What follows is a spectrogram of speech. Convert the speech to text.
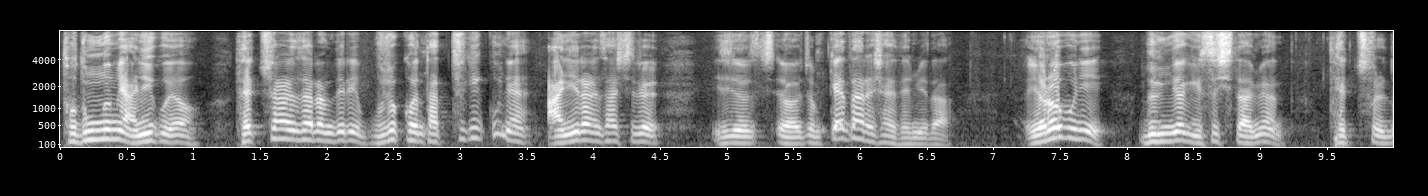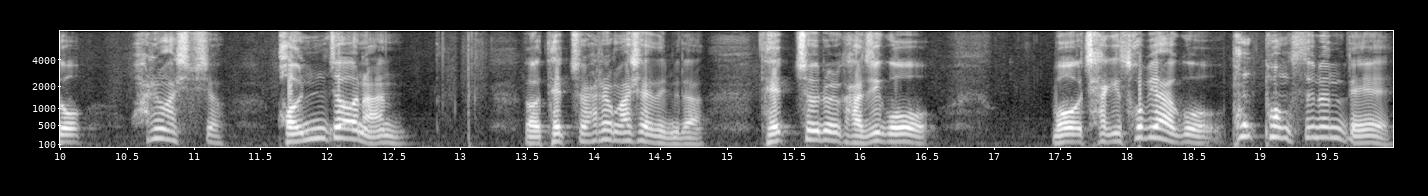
도둑놈이 아니고요. 대출하는 사람들이 무조건 다 투기꾼이 아니라는 사실을 이제 어, 좀 깨달으셔야 됩니다. 여러분이 능력이 있으시다면 대출도 활용하십시오. 건전한 어, 대출 활용하셔야 됩니다. 대출을 가지고 뭐 자기 소비하고 펑펑 쓰는데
